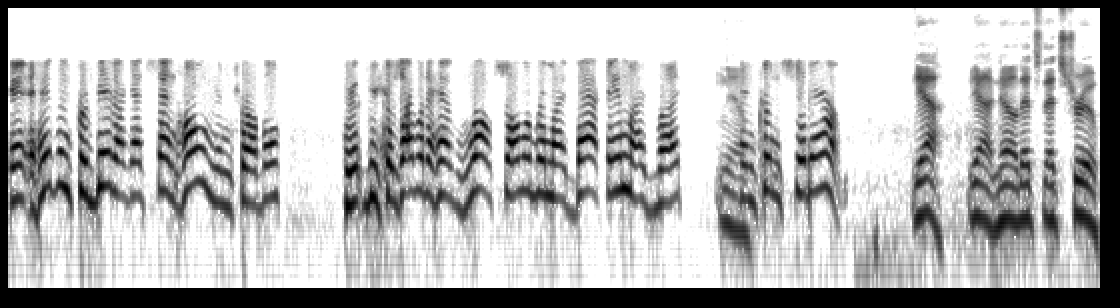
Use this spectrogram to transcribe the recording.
And heaven forbid I got sent home in trouble uh, because I would have had welts all over my back and my butt Yeah, and couldn't sit down. yeah, yeah. No, that's that's true.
